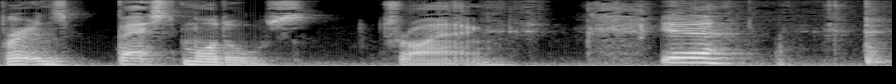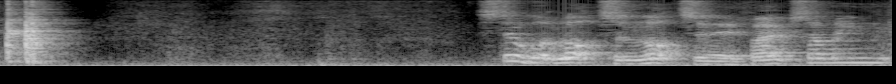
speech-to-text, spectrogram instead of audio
Britain's best models, Triang. Yeah. Still got lots and lots in here, folks. I mean,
